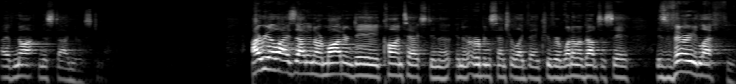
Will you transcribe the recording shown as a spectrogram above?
I have not misdiagnosed you. I realize that in our modern day context, in, a, in an urban center like Vancouver, what I'm about to say is very left field.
